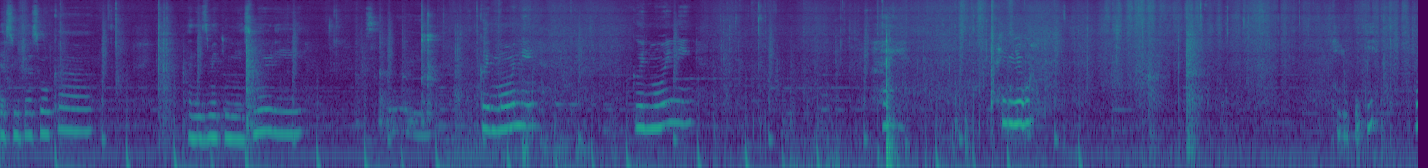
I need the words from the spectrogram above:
Guess who just woke up and is making me a smoothie. Good morning. Good morning. Hi. Hello. Hello, baby. Huh?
